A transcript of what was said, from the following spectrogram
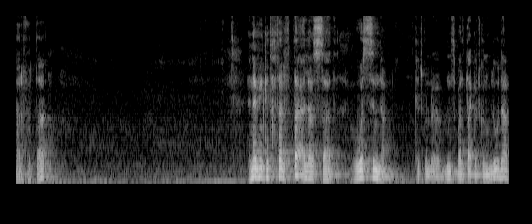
حرف الطاء. هنا فين كتختلف الطاء على الصاد. هو السنة. كتكون بالنسبة للطاء كتكون ممدودة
